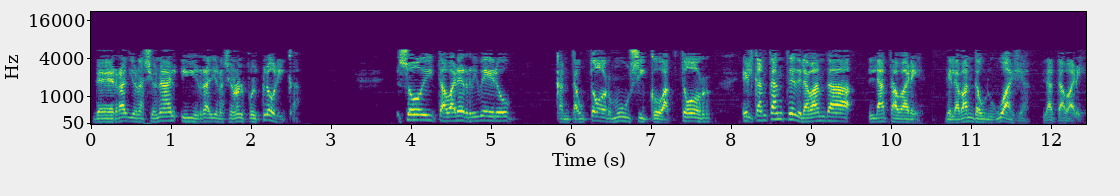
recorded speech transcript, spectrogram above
de Radio Nacional y Radio Nacional Folclórica. Soy Tabaré Rivero, cantautor, músico, actor, el cantante de la banda La Tabaré, de la banda uruguaya La Tabaré.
